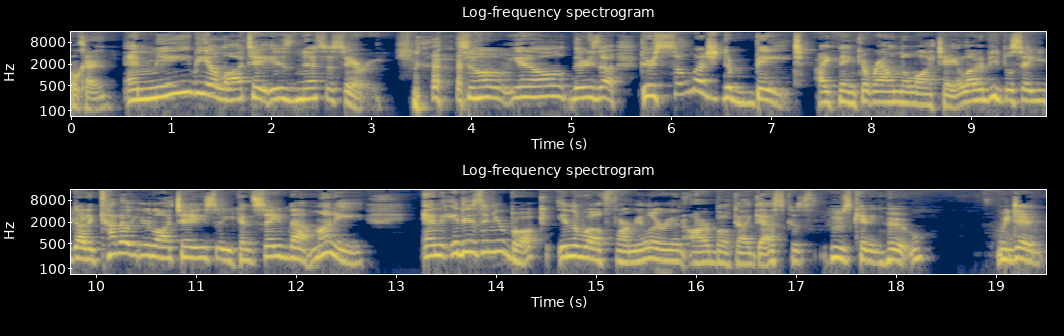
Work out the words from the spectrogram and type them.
Okay. And maybe a latte is necessary. so, you know, there's a there's so much debate, I think, around the latte. A lot of people say you got to cut out your latte so you can save that money. And it is in your book, in the wealth formula, or in our book, I guess, because who's kidding who? We did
